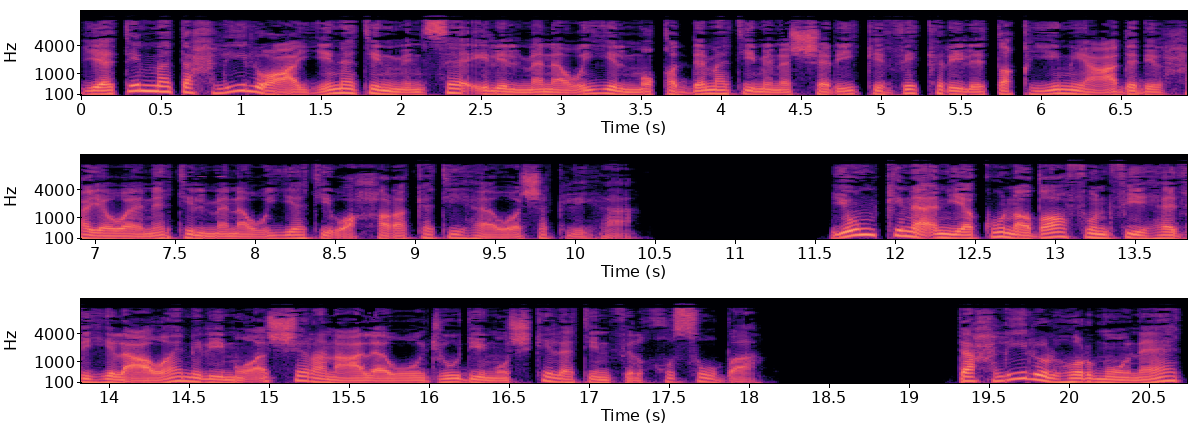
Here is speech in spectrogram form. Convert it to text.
يتم تحليل عينة من سائل المنوي المقدمة من الشريك الذكري لتقييم عدد الحيوانات المنوية وحركتها وشكلها. يمكن أن يكون ضعف في هذه العوامل مؤشرا على وجود مشكلة في الخصوبة. تحليل الهرمونات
